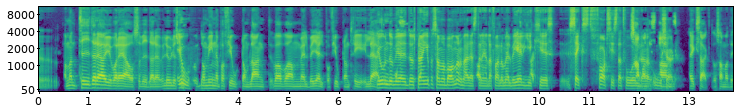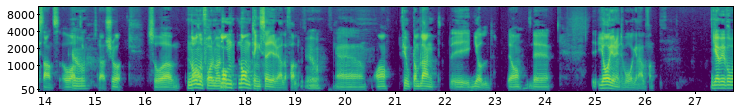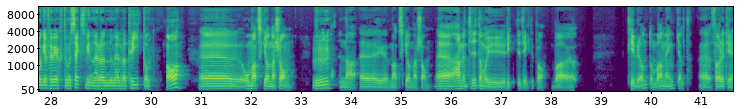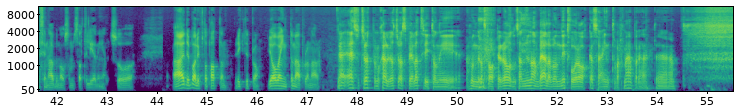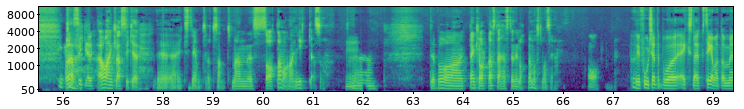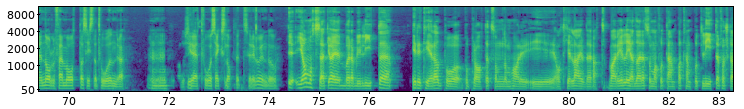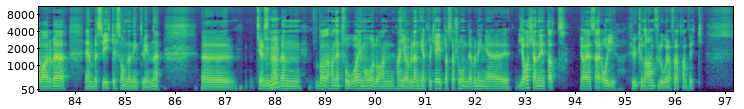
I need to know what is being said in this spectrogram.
ja, men tider är ju vad det är och så vidare. Luleås Boko, de vinner på 14 blankt. Vad var Melby Hjälp på 14-3 i läge? Jo, men de, de sprang ju på samma bana de här hästarna ja. i alla fall. Och Melby gick 6 eh, fart sista 200 okörd. Exakt, och samma distans och ja. sådär. Så, så, Någon ja, form av... Någon, någonting säger det i alla fall. Ja. Uh, ja, 14 blankt i guld ja, det, jag gör inte vågen i alla fall. Gör vi vågen för V76 vinnare nummer 11 Triton? Ja, eh, och Mats Gunnarsson. Mm. Fina, eh, Mats Gunnarsson. Eh, ja, men Triton var ju riktigt, riktigt bra. Bara kliv runt dem, vann enkelt. Eh, före TSN Habenov som satt i ledningen. Så nej, det är bara att lyfta patten. Riktigt bra. Jag var inte med på den här. Jag är så trött på mig själv. Jag tror jag har spelat Triton i hundra starter i rad och sen nu när han väl har vunnit två raka så har jag inte varit med på det här. Det... En klassiker. Ja, en klassiker. Det är extremt tröttsamt. Men satan vad han gick alltså. Mm. Det, det var den klart bästa hästen i loppen måste man säga. Ja. Vi fortsätter på X-Laps-temat med 0,5 och 8 sista 200. Mm. I det 2,6-loppet. Så det var ändå... Jag måste säga att jag börjar bli lite irriterad på, på pratet som de har i, i ATG Live där att varje ledare som har fått dämpa tempot lite första varvet är en besvikelse om den inte vinner. Uh, Tirsen Mhm. Even, vad- han är tvåa i mål och han, han gör väl en helt okej prestation. Det är väl inget, jag känner inte att jag är så här oj, hur kunde han förlora för att han fick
